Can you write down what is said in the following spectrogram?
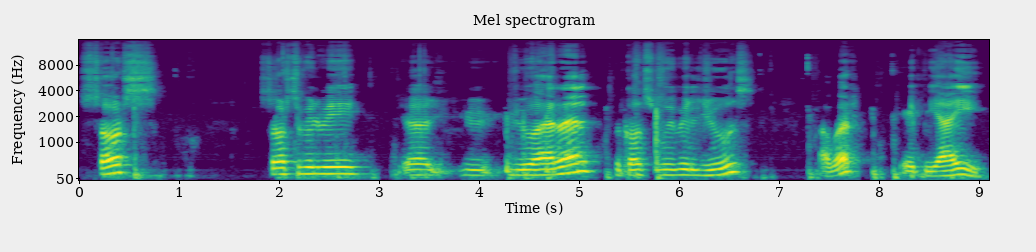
source source will be uh, url because we will use our api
